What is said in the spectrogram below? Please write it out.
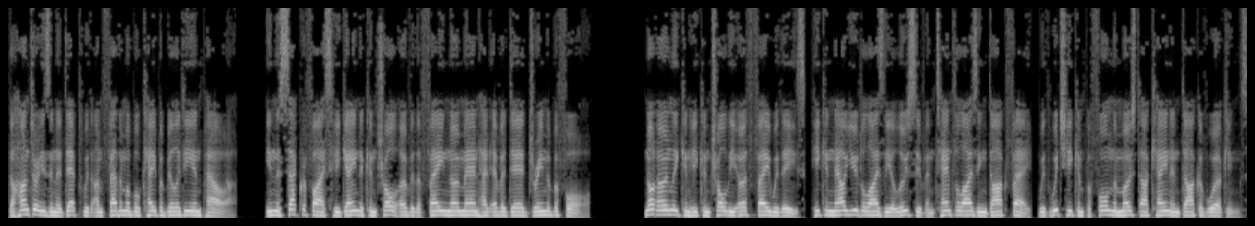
The hunter is an adept with unfathomable capability and power. In the sacrifice he gained a control over the Fae no man had ever dared dream of before. Not only can he control the Earth Fae with ease, he can now utilize the elusive and tantalizing Dark Fae, with which he can perform the most arcane and dark of workings.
